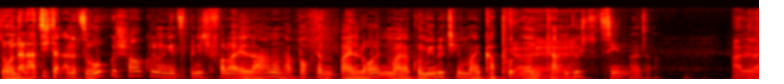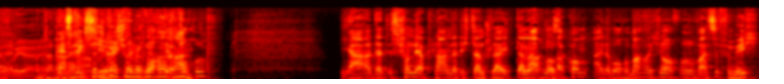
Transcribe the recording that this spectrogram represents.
So, und dann hat sich das alles so hochgeschaukelt und jetzt bin ich voller Elan und hab Bock, da mit meinen Leuten, meiner Community und meinen kaputten und die. Karten durchzuziehen, Alter. Halleluja. Und dann hängst du direkt noch eine Woche ran. Ja, das ist schon der Plan, dass ich dann vielleicht danach noch sage, komm, eine Woche mache ich noch, weißt du, für mich.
